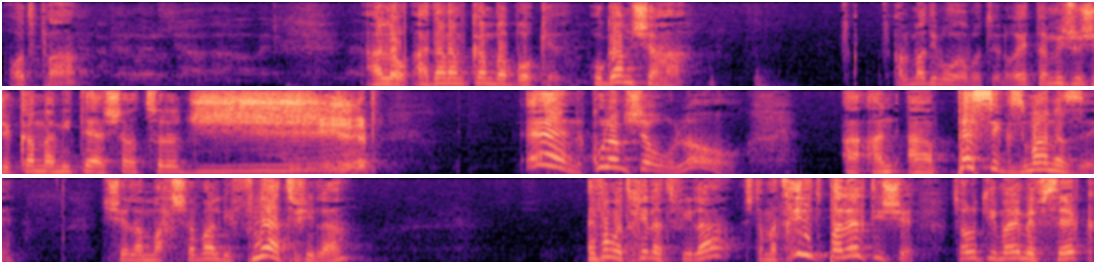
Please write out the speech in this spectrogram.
עוד פעם. הלו, אדם קם בבוקר, הוא גם שהה. על מה דיברו רבותינו? ראית מישהו שקם מהמיטה ישר צולל אין, כולם שרו, לא. הפסק זמן הזה של המחשבה לפני התפילה, איפה מתחיל התפילה? כשאתה מתחיל להתפלל תשעה. שאלו אותי מה עם הפסק?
